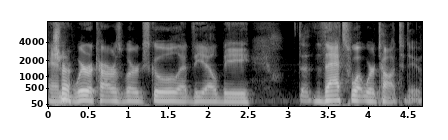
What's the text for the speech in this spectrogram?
And Sure. we're a Carlsberg school at VLB. Th- That's what we're taught to do.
